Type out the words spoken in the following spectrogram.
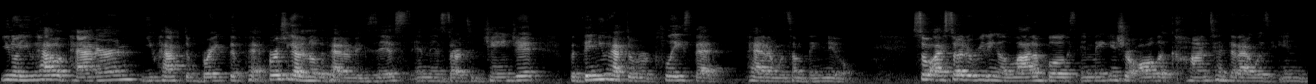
you know, you have a pattern, you have to break the pa- first you got to know the pattern exists and then start to change it, but then you have to replace that pattern with something new. So I started reading a lot of books and making sure all the content that I was in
